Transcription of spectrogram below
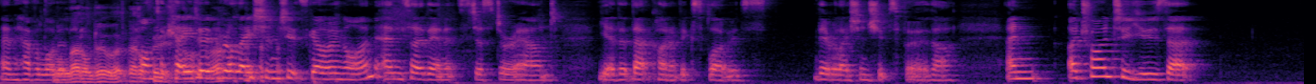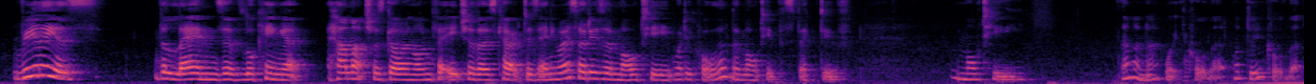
and have a lot well, of that'll do it. That'll finish off, complicated right? relationships going on, and so then it's just around, yeah, that that kind of explodes their relationships further, and I tried to use that really as the lens of looking at how much was going on for each of those characters anyway. So it is a multi, what do you call it? The multi perspective, multi. I don't know what you call that. What do you call that?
